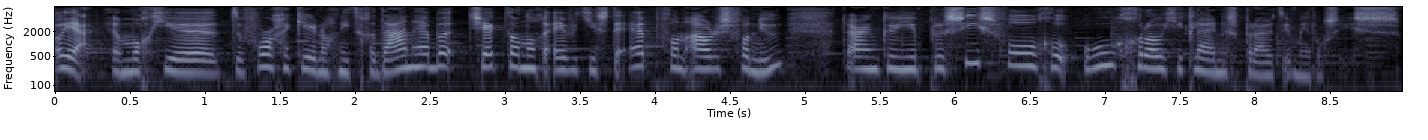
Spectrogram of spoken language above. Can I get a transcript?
Oh ja, en mocht je het de vorige keer nog niet gedaan hebben, check dan nog eventjes de app van Ouders van Nu. Daarin kun je precies volgen hoe groot je kleine spruit inmiddels is.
